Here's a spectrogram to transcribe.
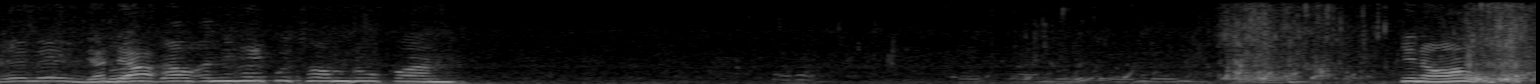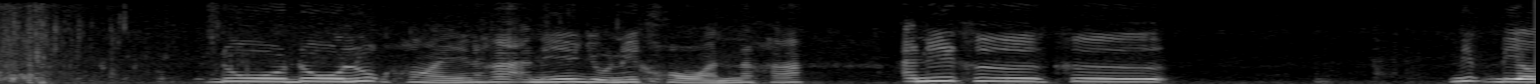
นี่นี่เดี๋ยวเดี๋ยวเอาอันนี้ให้ผู้ชมดูก่อน พี่น้อง ดูดูลูกหอยนะคะ อันนี้อยู่ในขอนนะคะ อันนี้คือคือ นิดเดียว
